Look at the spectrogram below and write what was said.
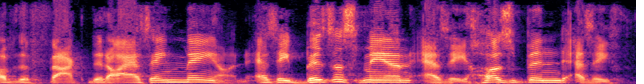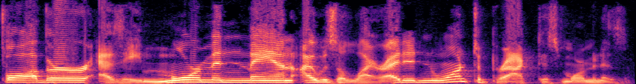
of the fact that I, as a man, as a businessman, as a husband, as a father, as a Mormon man, I was a liar. I didn't want to practice Mormonism.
